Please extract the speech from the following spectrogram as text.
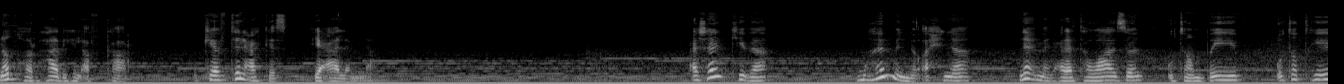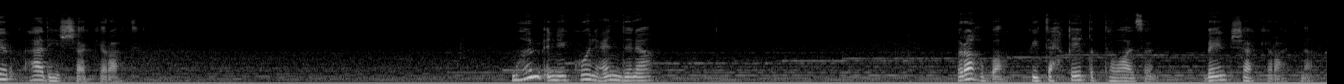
نظهر هذه الأفكار. وكيف تنعكس في عالمنا. عشان كذا مهم إنه إحنا نعمل على توازن وتنظيف وتطهير هذه الشاكرات. مهم أن يكون عندنا رغبة في تحقيق التوازن بين شاكراتنا.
